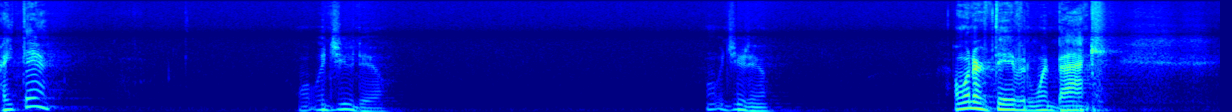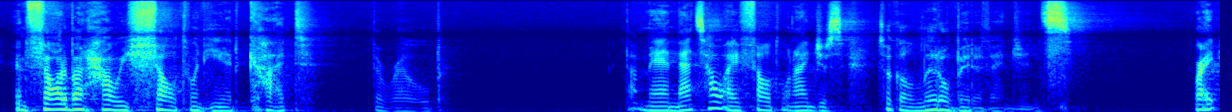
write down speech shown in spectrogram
Right there. What would you do? What would you do? I wonder if David went back and thought about how he felt when he had cut the robe. thought, man, that's how I felt when I just took a little bit of vengeance. Right?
